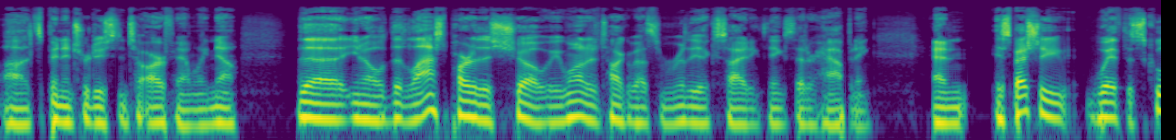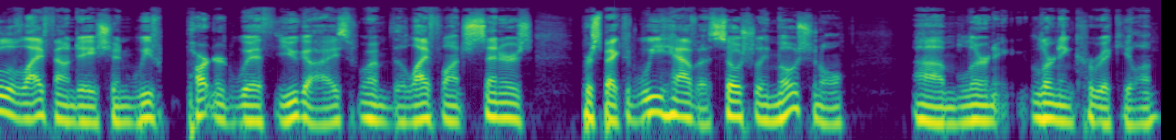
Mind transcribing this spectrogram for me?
uh, it's been introduced into our family. Now, the you know the last part of this show, we wanted to talk about some really exciting things that are happening, and especially with the School of Life Foundation, we've partnered with you guys from the Life Launch Center's perspective. We have a social emotional um, learning learning curriculum,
